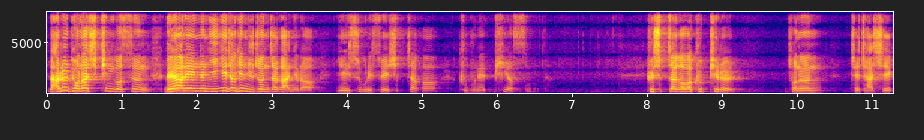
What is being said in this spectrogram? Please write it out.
나를 변화시킨 것은 내 안에 있는 이기적인 유전자가 아니라 예수 그리스도의 십자가 그분의 피였습니다. 그 십자가와 그 피를 저는 제 자식,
